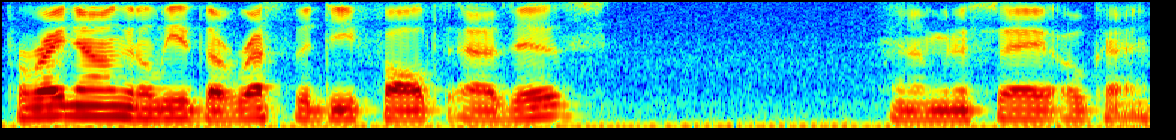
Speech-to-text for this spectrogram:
For right now, I'm going to leave the rest of the defaults as is, and I'm going to say OK.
